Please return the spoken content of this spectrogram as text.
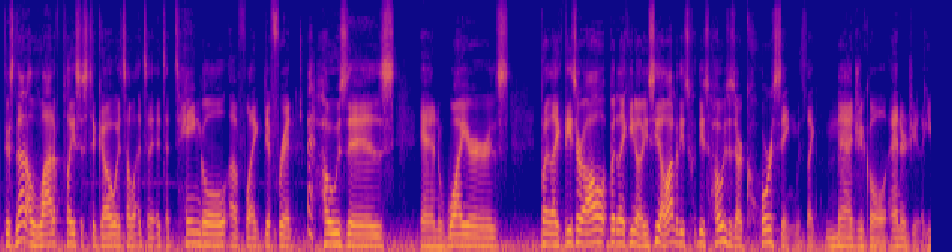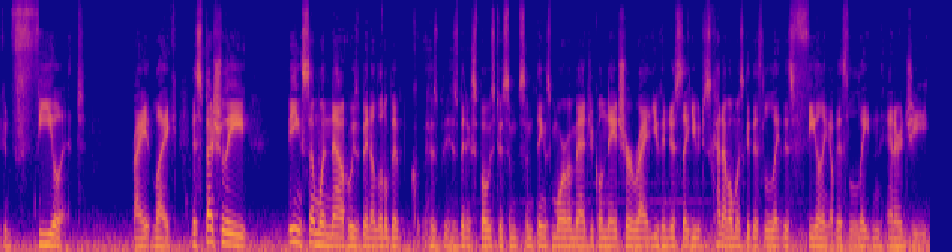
there's not a lot of places to go. It's a it's a it's a tangle of like different hoses and wires. But like these are all but like you know, you see a lot of these these hoses are coursing with like magical energy. Like you can feel it. Right? Like especially being someone now who's been a little bit who's, who's been exposed to some some things more of a magical nature, right? You can just like you just kind of almost get this la- this feeling of this latent energy,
